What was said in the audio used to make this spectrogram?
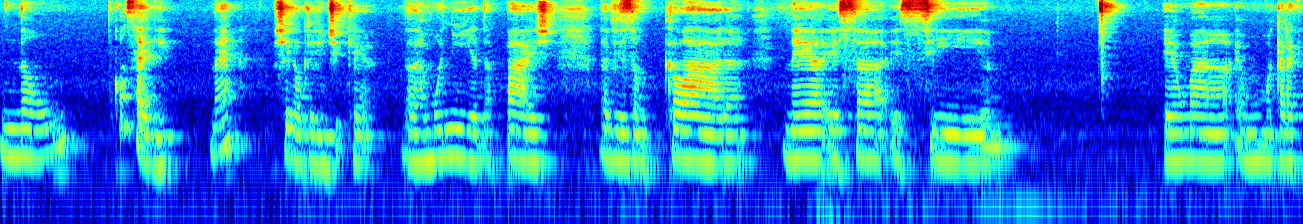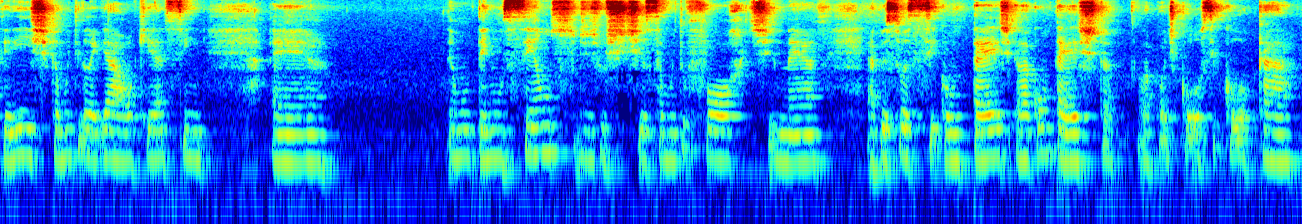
não consegue né, chegar ao que a gente quer, da harmonia, da paz, da visão clara, né? Essa, esse é uma, é uma característica muito legal que é assim é, tem um senso de justiça muito forte, né? A pessoa se contesta, ela contesta, ela pode se colocar,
